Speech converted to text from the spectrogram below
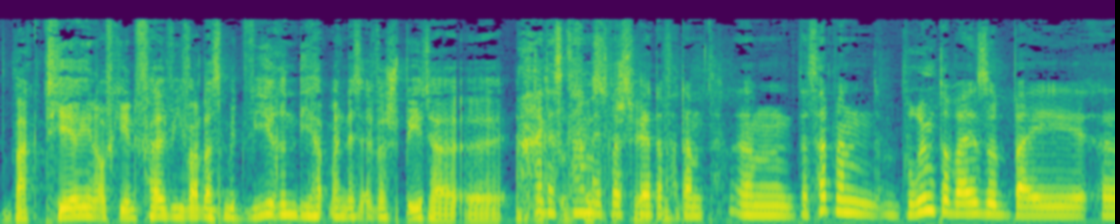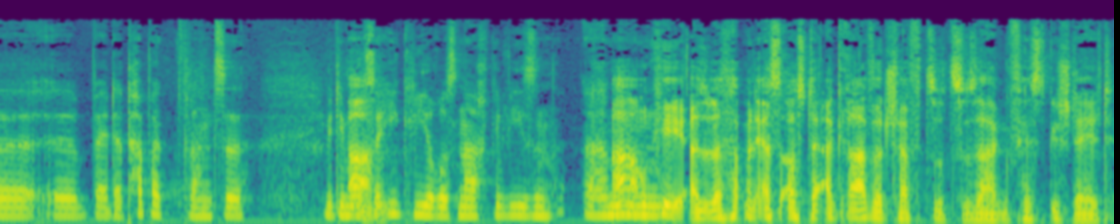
Bakterien auf jeden Fall. Wie war das mit Viren? Die hat man das etwas später äh, Ah, das kam etwas später, ne? verdammt. Ähm, das hat man berühmterweise bei, äh, äh, bei der Tabakpflanze mit dem ah. Mosaikvirus nachgewiesen. Ähm, ah, okay. Also das hat man erst aus der Agrarwirtschaft sozusagen festgestellt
